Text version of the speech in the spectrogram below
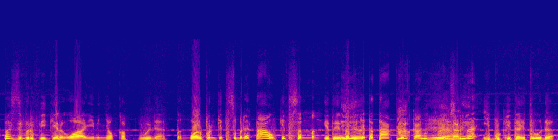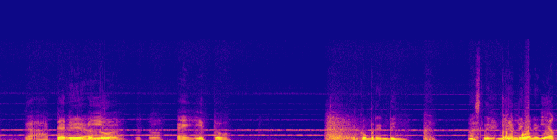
pasti berpikir wah ini nyokap gue datang. Walaupun kita sebenarnya tahu kita seneng gitu ya, tapi Iya, kita takut, kan takut Iya. karena ibu kita itu udah nggak ada di Iya. dunia. betul betul Kayak gitu. Gue merinding. Asli Yang merinding gua, ini gue. yang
